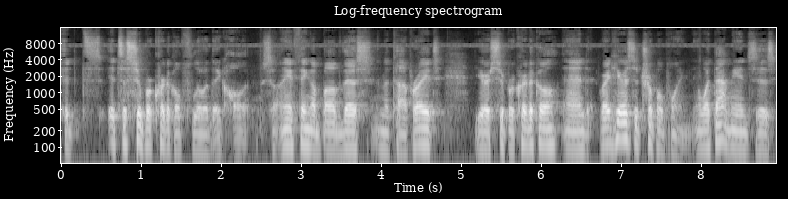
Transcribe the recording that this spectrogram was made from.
It's it's a supercritical fluid they call it. So anything above this in the top right, you're supercritical. And right here is the triple point. And what that means is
